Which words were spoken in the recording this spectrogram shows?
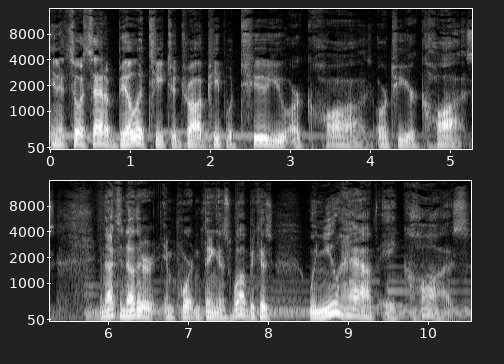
and it, so it's that ability to draw people to you or cause or to your cause, and that's another important thing as well because when you have a cause,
